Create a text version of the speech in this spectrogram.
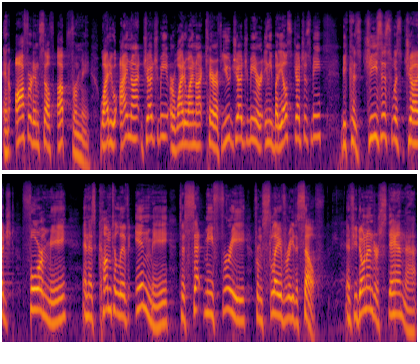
and offered himself up for me. Why do I not judge me, or why do I not care if you judge me or anybody else judges me? Because Jesus was judged for me and has come to live in me to set me free from slavery to self. And if you don't understand that,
